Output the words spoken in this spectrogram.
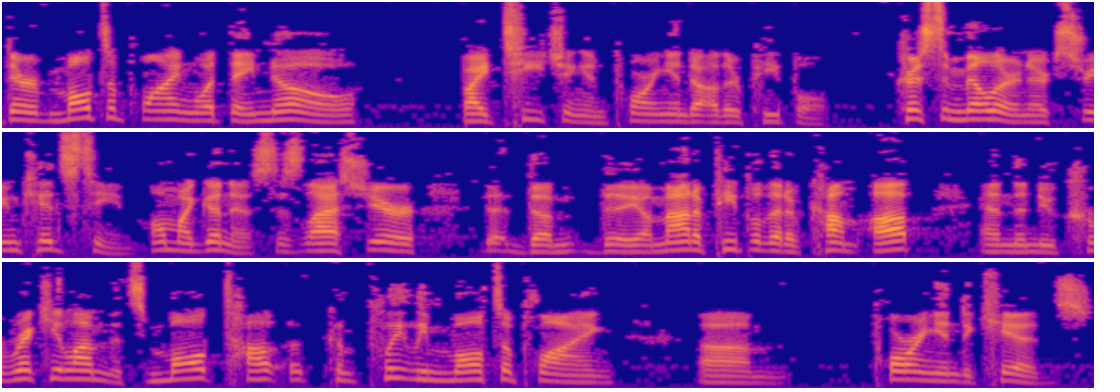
they're multiplying what they know by teaching and pouring into other people. Kristen Miller and their Extreme Kids team. Oh my goodness! This last year, the the, the amount of people that have come up and the new curriculum that's multi, completely multiplying um, pouring into kids.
